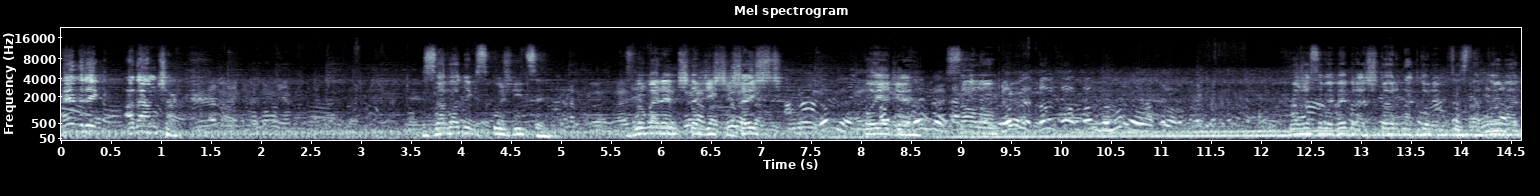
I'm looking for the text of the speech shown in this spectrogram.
Henryk Adamczak. Zawodnik z Kuźnicy. Z numerem 46 pojedzie solo. Może sobie wybrać tor, na którym chce startować.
